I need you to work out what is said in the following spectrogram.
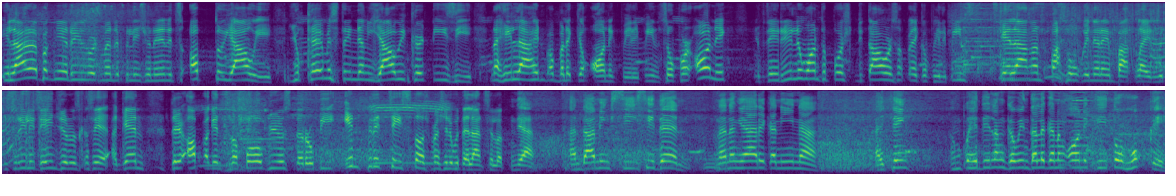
ilalabag niya yung real world manipulation and it's up to Yawi, yung chemistry ng Yawi Curtizi na hilahin pabalik yung Onyx Philippines. So for Onyx, if they really want to push the towers of Echo Philippines, kailangan pasukin nila yung backline, which is really dangerous kasi again, they're up against the Phobius, the Ruby, infinite chase to, especially with the Lancelot. Yeah. Ang daming CC din na nangyari kanina. I think, ang pwede lang gawin talaga ng Onyx dito, hook eh.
